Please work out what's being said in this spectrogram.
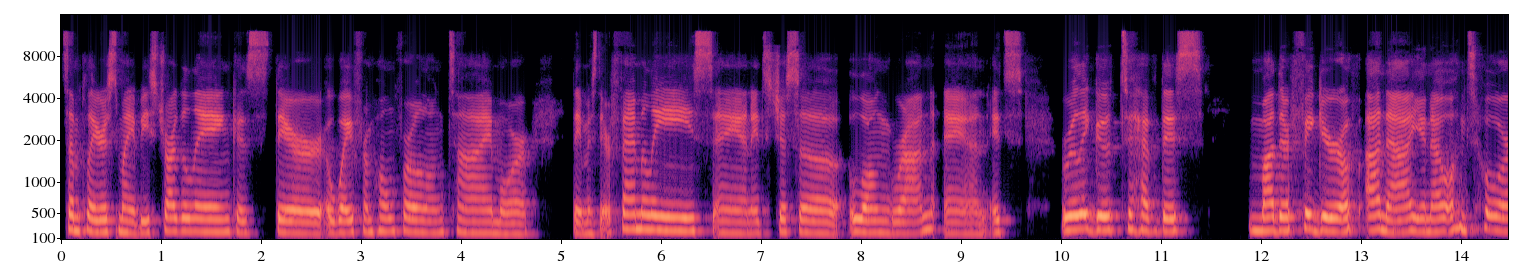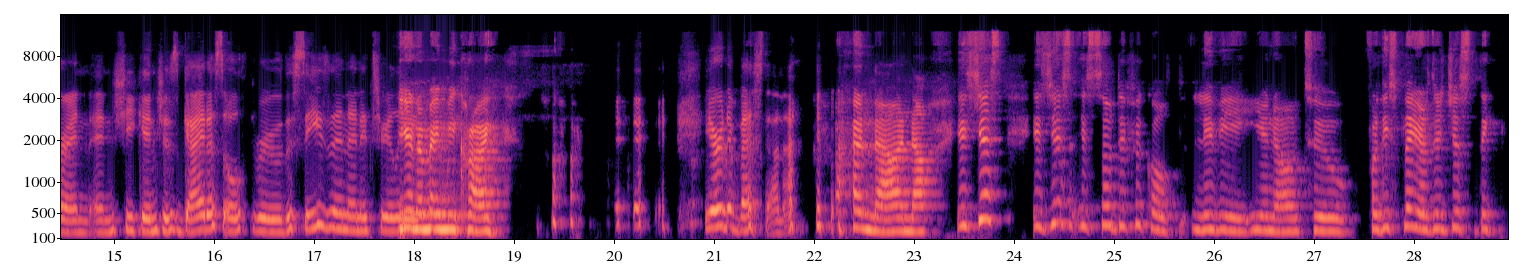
Some players might be struggling because they're away from home for a long time, or they miss their families and it's just a long run and it's really good to have this mother figure of Ana, you know, on tour and and she can just guide us all through the season and it's really You're gonna make me cry. You're the best, Ana. no, no. It's just it's just it's so difficult, Livy, you know, to for these players, they just they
